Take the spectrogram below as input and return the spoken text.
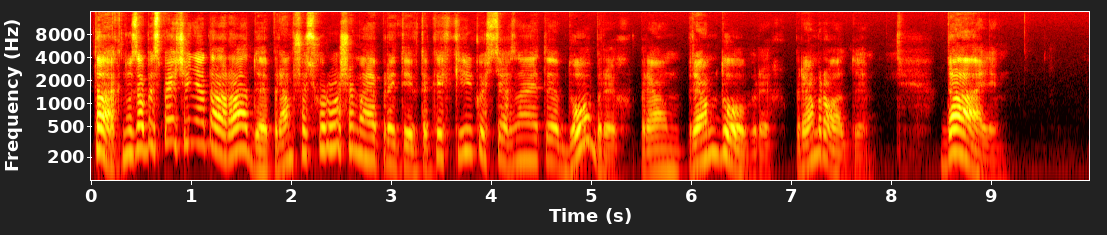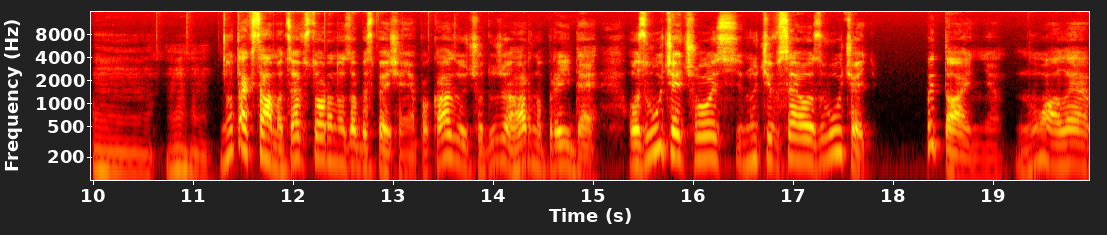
Так, ну забезпечення, да, радує. Прям щось хороше має прийти. В таких кількостях, знаєте, добрих, прям, прям добрих, прям радує. Далі. М, мгм. Ну, так само, це в сторону забезпечення показують, що дуже гарно прийде. Озвучать щось, ну чи все озвучать? Питання. Ну, але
